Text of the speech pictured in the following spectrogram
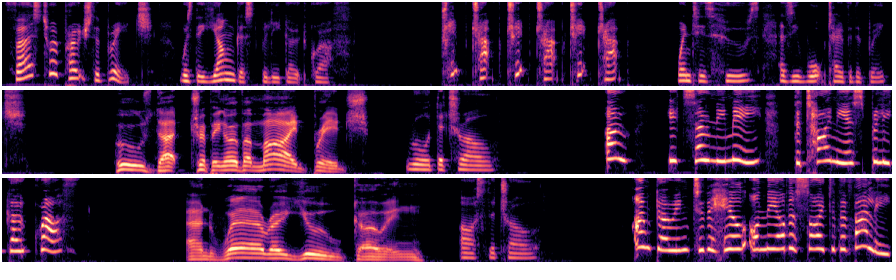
First to approach the bridge was the youngest billy goat Gruff. Trip, trap, trip, trap, trip, trap, went his hooves as he walked over the bridge. Who's that tripping over my bridge? roared the troll. Oh, it's only me, the tiniest billy goat Gruff. And where are you going? asked the troll. I'm going to the hill on the other side of the valley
